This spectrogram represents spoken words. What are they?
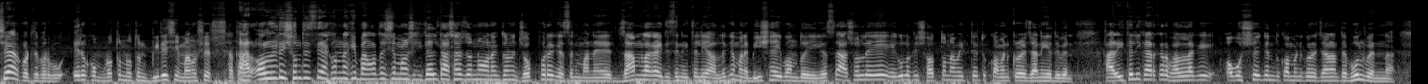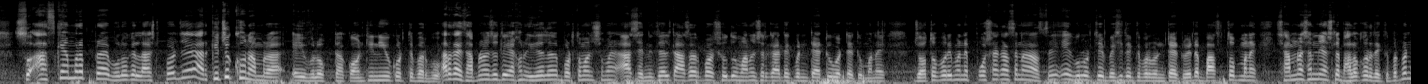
শেয়ার করতে পারব। এরকম নতুন নতুন বিদেশি মানুষের সাথে। আর অলরেডি শুনতেছি এখন নাকি বাংলাদেশের মানুষ ইতালিতে আসার জন্য অনেক ধরনের জব পড়ে গেছেন মানে জাম লাগাই দিয়েছেন ইতালি আর লেগে মানে বিষয় বন্ধ হয়ে গেছে। আসলে এগুলো কি সত্য না মিথ্যা একটু কমেন্ট করে জানিয়ে দেবেন। আর ইতালি কার কার ভালো লাগে অবশ্যই কিন্তু কমেন্ট করে জানাতে ভুলবেন না। সো আজকে আমরা প্রায় ভ্লগের লাস্ট পর্যায়ে, আর কিছুক্ষণ আমরা এই ভ্লগটা কন্টিনিউ করতে পারব। আর গাইস আপনারা যদি এখন ইতালির বর্তমান সময় আসেন, ইতালিতে আসার পর শুধু মানুষের গায়ে দেখবেন ট্যাটু বা ট্যাটু মানে যত পরিমাণে পোশাক আছে না আছে, এগুলোর চেয়ে বেশি দেখতে পারবেন ট্যাটু এটা বাস্তব মানে সামনাসামনি আসলে ভালো করে দেখতে পারবেন।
